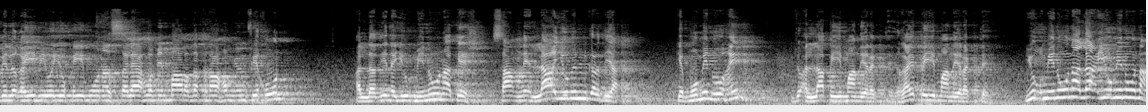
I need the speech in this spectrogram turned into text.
बिलगैबी व युकीमून अस्सलाह व मिम्मा रज़क़नाहुम युनफिकून अल्लादीन युमिनून के सामने ला युमिन कर दिया कि मोमिन वो हैं जो अल्लाह पे ईमान नहीं रखते गैब पे ईमान नहीं रखते युमिनूना ला युमिनूना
